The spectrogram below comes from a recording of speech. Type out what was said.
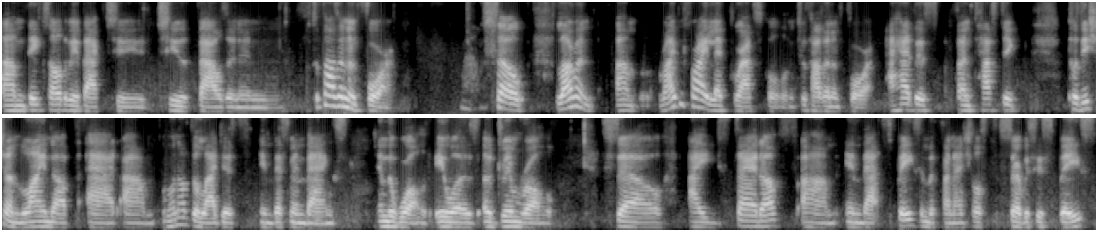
um, dates all the way back to 2000 and, 2004. Wow. So, Lauren, um, right before I left grad school in 2004, I had this fantastic position lined up at um, one of the largest investment banks in the world. It was a dream role. So I started off um, in that space, in the financial services space.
